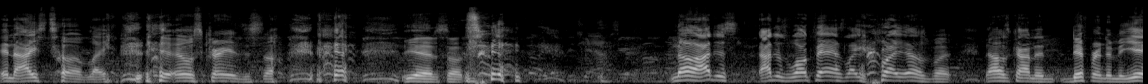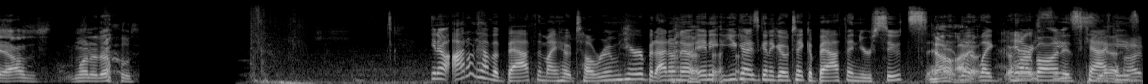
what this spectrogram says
in the ice tub. Like it was crazy. So yeah. So no, I just I just walked past like everybody else, but that was kind of different to me. Yeah, I was one of those. You know, I don't have a bath in my hotel room here, but I don't know. Any you guys going to go take a bath in your suits? No, Uh, I don't- like In our Harbaugh in his suits? khakis. I,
